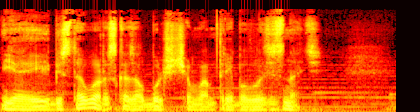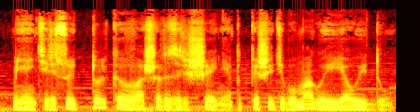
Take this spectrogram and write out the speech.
я и без того рассказал больше, чем вам требовалось знать. Меня интересует только ваше разрешение. Подпишите бумагу, и я уйду.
